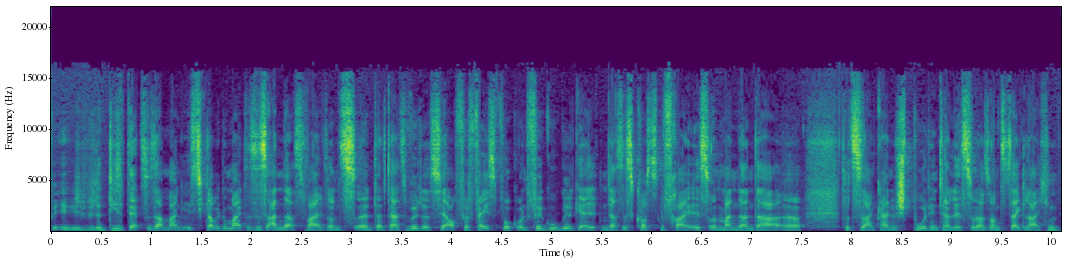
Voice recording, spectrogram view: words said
die, der Zusammenhang ist, ich glaube, du meintest es anders, weil sonst, äh, das würde es ja auch für Facebook und für Google gelten, dass es kostenfrei ist und man dann da äh, sozusagen keine Spuren hinterlässt oder sonst dergleichen.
